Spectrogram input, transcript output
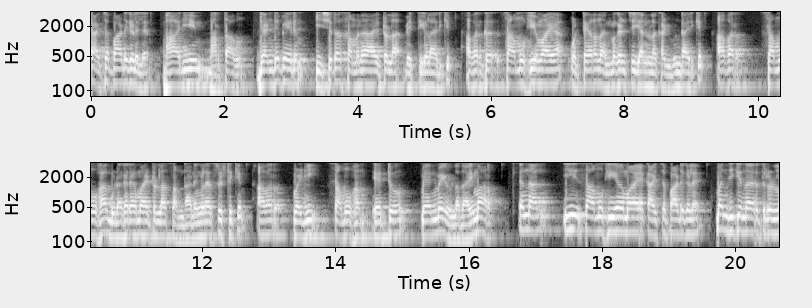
കാഴ്ചപ്പാടുകളിൽ ഭാര്യയും ഭർത്താവും രണ്ടുപേരും ഈശ്വര സമനായിട്ടുള്ള വ്യക്തികളായിരിക്കും. അവർക്ക് സാമൂഹികമായ ഒട്ടേറെ നന്മകൾ ചെയ്യാനുള്ള കഴിവുണ്ടായിരിക്കും. അവർ സമൂഹ ഗുണകരമായിട്ടുള്ള സന്താനങ്ങളെ സൃഷ്ടിക്കും. അവർ വഴി സമൂഹം ഏറ്റവും മേന്മയുള്ളതായി മാറും. എന്നാൽ ഈ സാമൂഹികമായ കാഴ്ചപ്പാടുകളെ വഞ്ചിക്കുന്ന തരത്തിലുള്ള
